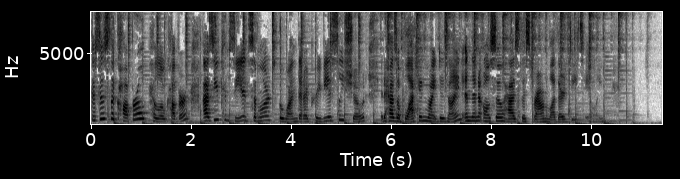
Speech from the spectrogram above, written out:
This is the Kopperl pillow cover. As you can see, it's similar to the one that I previously showed. It has a black and white design and then it also has this brown leather detailing.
